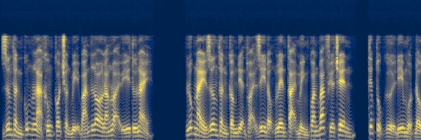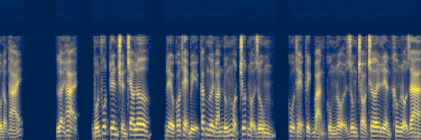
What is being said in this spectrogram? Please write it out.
dương thần cũng là không có chuẩn bị bán lo lắng loại ý tứ này. Lúc này dương thần cầm điện thoại di động lên tại mình quan bác phía trên, tiếp tục gửi đi một đầu động thái. Lợi hại, bốn phút tuyên truyền treo lơ, đều có thể bị các ngươi đoán đúng một chút nội dung, cụ thể kịch bản cùng nội dung trò chơi liền không lộ ra,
